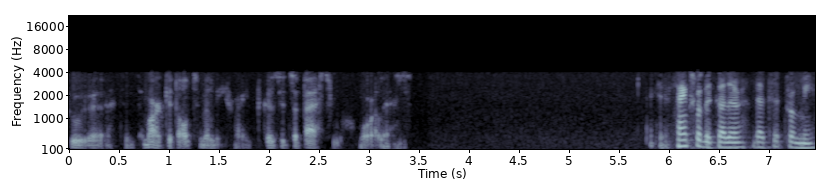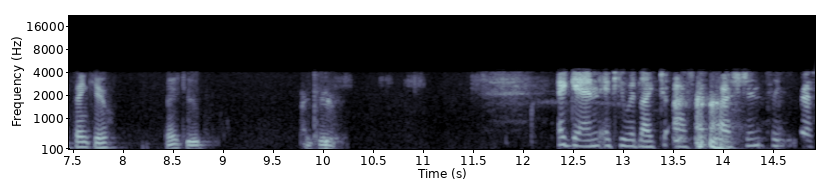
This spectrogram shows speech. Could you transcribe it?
to the market ultimately, right? because it's a pass-through, more or less. Okay. Thanks for the color. That's it from me. Thank you. Thank you. Thank you. Again, if you would like to ask a question, please press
